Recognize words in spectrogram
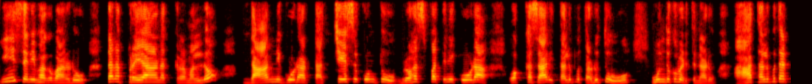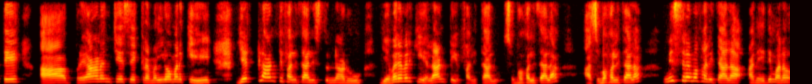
ఈ శని భగవానుడు తన ప్రయాణ క్రమంలో దాన్ని కూడా టచ్ చేసుకుంటూ బృహస్పతిని కూడా ఒక్కసారి తలుపు తడుతూ ముందుకు పెడుతున్నాడు ఆ తలుపు తట్టే ఆ ప్రయాణం చేసే క్రమంలో మనకి ఎట్లాంటి ఫలితాలు ఇస్తున్నాడు? ఎవరెవరికి ఎలాంటి ఫలితాలు? శుభ ఫలితాలా? అశుభ ఫలితాలా? మిశ్రమ ఫలితాలా? అనేది మనం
